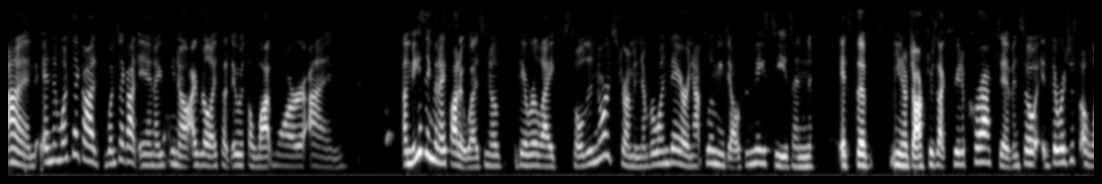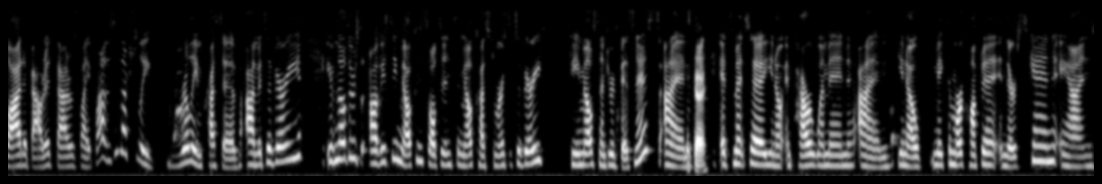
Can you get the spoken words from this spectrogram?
Um, and then once I got once I got in, I you know I realized that it was a lot more um amazing than I thought it was. You know, they were like sold in Nordstrom and number one there, and at Bloomingdale's and Macy's, and it's the you know doctors that created Proactiv, and so there was just a lot about it that I was like, wow, this is actually really impressive. Um, it's a very even though there's obviously male consultants and male customers, it's a very female centered business. Um, Okay. it's meant to you know empower women um you know make them more confident in their skin and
